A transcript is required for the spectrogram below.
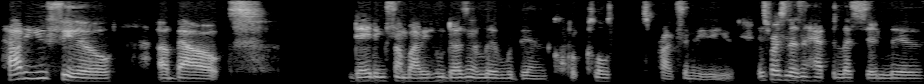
How do you feel about dating somebody who doesn't live within cl- close proximity to you? This person doesn't have to necessarily live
